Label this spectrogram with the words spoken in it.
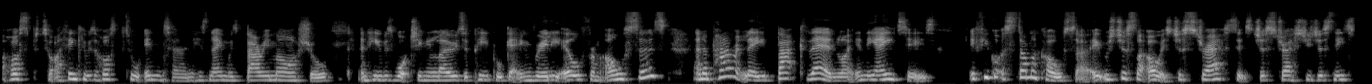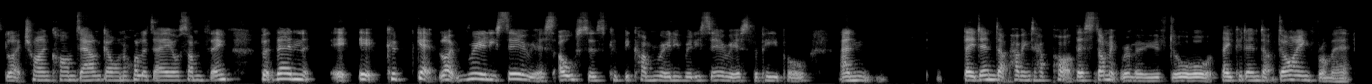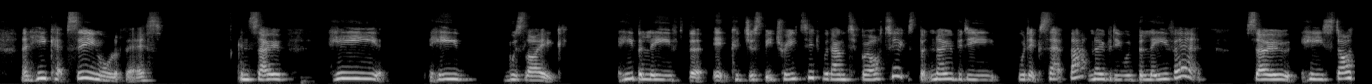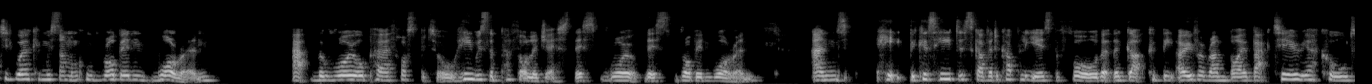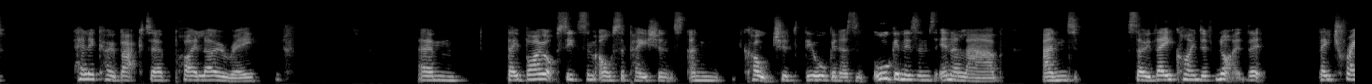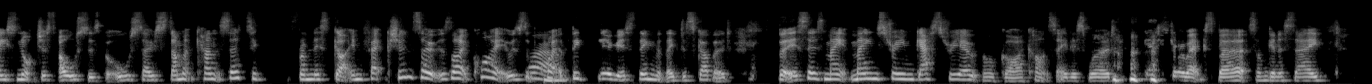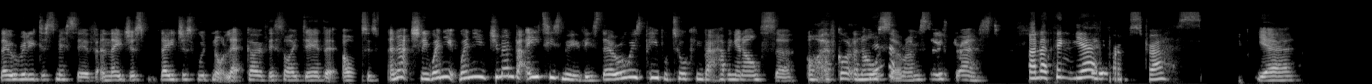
hospital. I think he was a hospital intern. His name was Barry Marshall, and he was watching loads of people getting really ill from ulcers. And apparently, back then, like in the 80s, if you got a stomach ulcer, it was just like, oh, it's just stress. It's just stress. You just need to like try and calm down, go on a holiday or something. But then it, it could get like really serious. Ulcers could become really, really serious for people. And they'd end up having to have part of their stomach removed or they could end up dying from it. And he kept seeing all of this. and so he he was like he believed that it could just be treated with antibiotics but nobody would accept that nobody would believe it so he started working with someone called robin warren at the royal perth hospital he was the pathologist this royal this robin warren and he because he discovered a couple of years before that the gut could be overrun by a bacteria called helicobacter pylori. Um they biopsied some ulcer patients and cultured the organism organisms in a lab. And so they kind of not that they trace not just ulcers but also stomach cancer to from this gut infection. So it was like quite, it was wow. quite a big serious thing that they discovered. But it says ma- mainstream gastro, oh God, I can't say this word, gastro experts, I'm going to say they were really dismissive and they just, they just would not let go of this idea that ulcers. And actually when you, when you, do you remember 80s movies, there are always people talking about having an ulcer. Oh, I've got an ulcer. Yeah. I'm so stressed. And I think, yeah, from stress. Yeah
